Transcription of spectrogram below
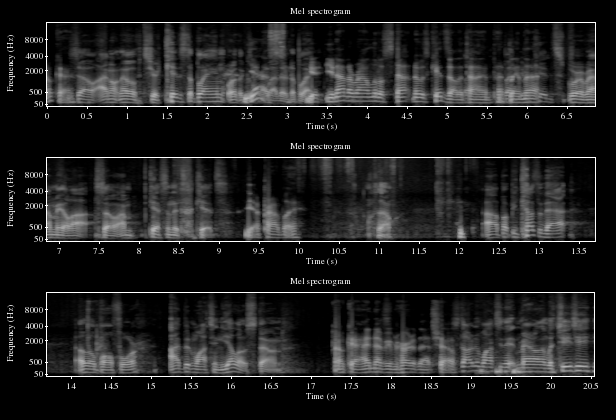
Okay. So I don't know if it's your kids to blame or the Yes. weather to blame. You- You're not around little snot nosed kids all the time. I but blame that. kids were around me a lot, so I'm guessing it's the kids. Yeah, probably. So, uh, but because of that, a little ball four. I've been watching Yellowstone. Okay, I'd never even heard of that show. Started watching it in Maryland with Gigi,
